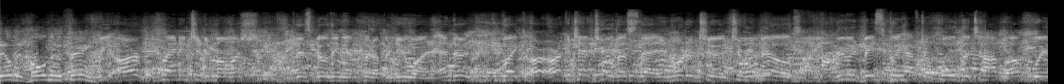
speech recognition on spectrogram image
build a whole new thing. We are planning to demolish this building and put up a new one. And there- like our architect told us that in order to, rebuild, we would basically have to hold the top up with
